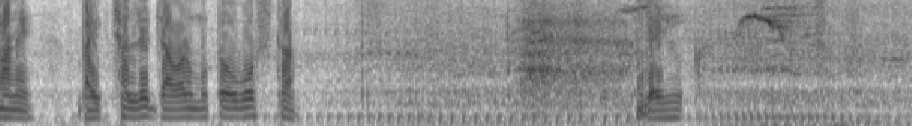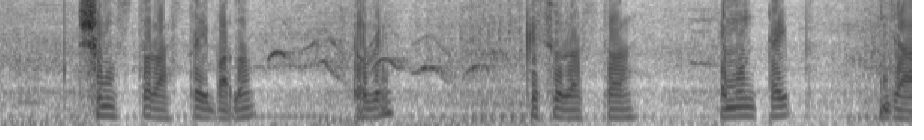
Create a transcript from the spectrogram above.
মানে বাইক চালিয়ে যাওয়ার মতো অবস্থা? যাই হোক, সমস্ত রাস্তাই ভালো, তবে কিছু রাস্তা এমন টাইপ যা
